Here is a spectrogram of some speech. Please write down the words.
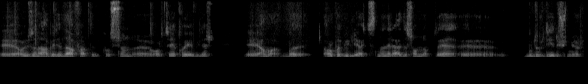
E, o yüzden ABD daha farklı bir pozisyon e, ortaya koyabilir. E, ama ba- Avrupa Birliği açısından herhalde son noktaya e, budur diye düşünüyorum.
